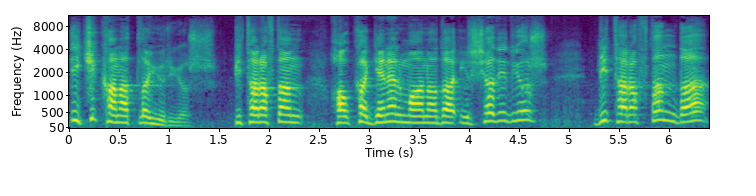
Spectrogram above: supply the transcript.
İki kanatla yürüyor. Bir taraftan halka genel manada irşad ediyor. Bir taraftan da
